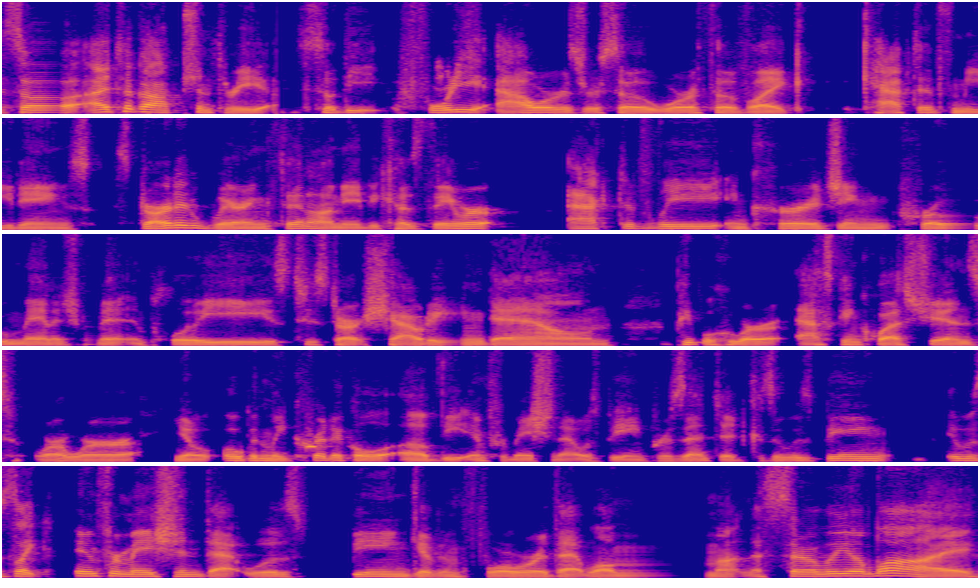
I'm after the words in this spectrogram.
so i took option three. So the 40 hours or so worth of like captive meetings started wearing thin on me because they were actively encouraging pro management employees to start shouting down people who were asking questions or were you know openly critical of the information that was being presented because it was being it was like information that was being given forward that while not necessarily a lie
